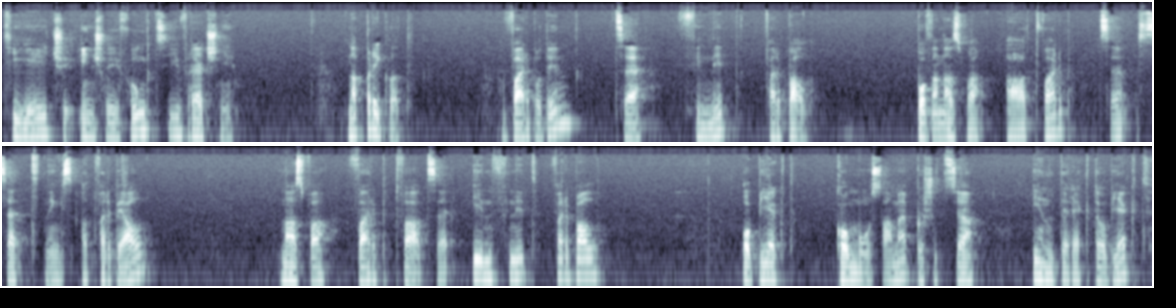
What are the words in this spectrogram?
тієї чи іншої функції в реченні. Наприклад, verb 1 це finite verbal. Повна назва adverb це setningsadverbial. Назва verb 2 це infinite verbal. Об'єкт кому саме пишеться індиректний об'єкт.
